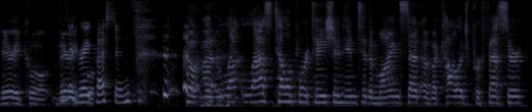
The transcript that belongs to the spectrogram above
Very cool. Very are great cool. questions. so, uh, la- last teleportation into the mindset of a college professor,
